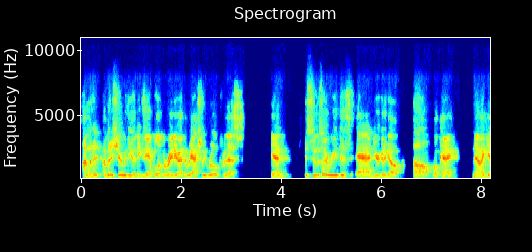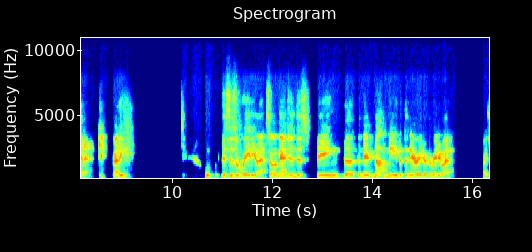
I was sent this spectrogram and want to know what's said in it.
I'm gonna I'm gonna share with you an example of a radio ad that we actually wrote for this. And as soon as I read this ad, you're gonna go, oh, okay, now I get it. Ready? This is a radio ad. So imagine this being the the not me, but the narrator of the radio ad. Right.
